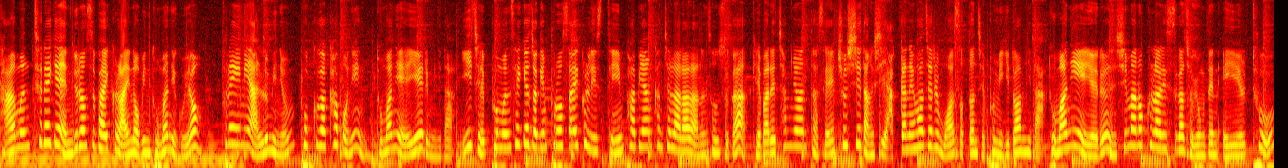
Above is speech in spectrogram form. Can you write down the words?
다음은 Trek의 endurance bike 라인업인 Domane이고요. 프레임이 알루미늄, 포크가 카본인 Domane AL입니다. 이 제품은 세계적인 프로 cyclist인 파비안 칸첼라라라는 선수가 개발에 참여한 탓에 출시 당시 약간의 화제를 모았었던 제품이기도 합니다. 도마니 AL은 시마노 클라리스가 적용된 AL2,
